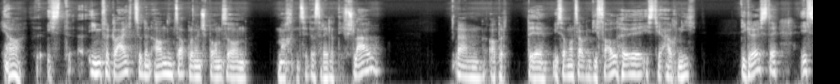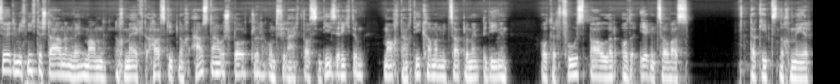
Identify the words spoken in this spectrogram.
Ja, ist im Vergleich zu den anderen Supplement-Sponsoren machten sie das relativ schlau ähm, aber der, wie soll man sagen, die Fallhöhe ist ja auch nicht die größte. Es würde mich nicht erstaunen, wenn man noch merkt, aha, es gibt noch Ausdauersportler und vielleicht was in diese Richtung macht. Auch die kann man mit Supplement bedienen. Oder Fußballer oder irgend sowas. Da gibt's noch mehr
